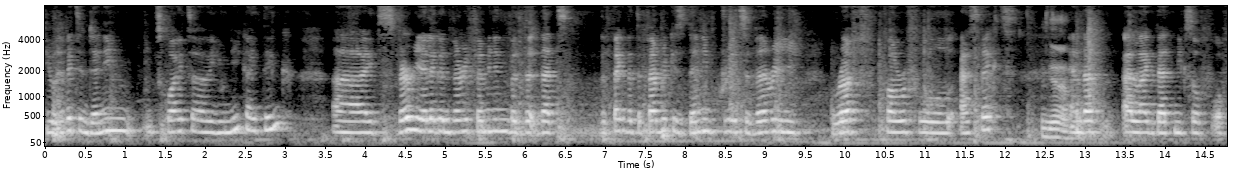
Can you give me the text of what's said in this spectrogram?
you have it in denim, it's quite uh, unique, I think. Uh, it's very elegant, very feminine, but that, that the fact that the fabric is denim creates a very rough, powerful aspect yeah, and that I like that mix of, of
